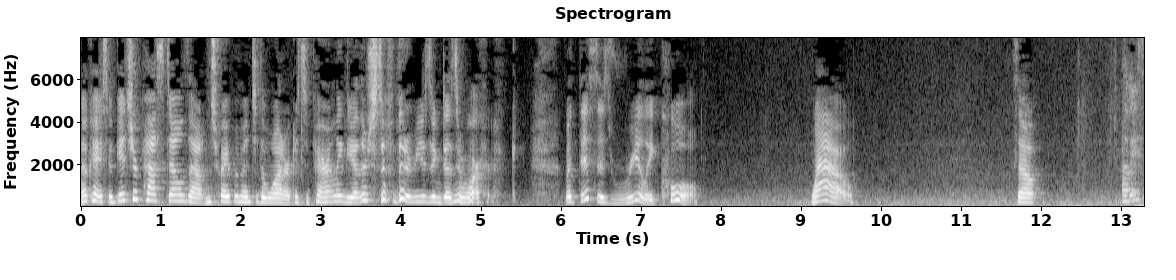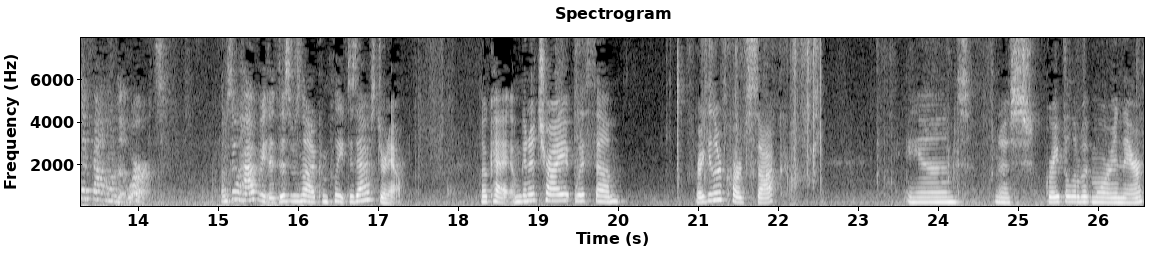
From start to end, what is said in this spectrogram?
Okay, so get your pastels out and scrape them into the water because apparently the other stuff that I'm using doesn't work. But this is really cool. Wow. So, at least I found one that worked. I'm so happy that this was not a complete disaster now. Okay, I'm going to try it with um, regular cardstock. And I'm going to scrape a little bit more in there.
